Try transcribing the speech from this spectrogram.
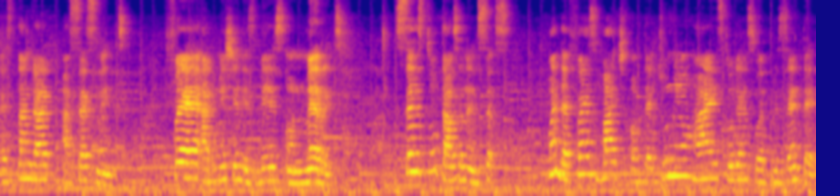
a standard assessment, fair admission is based on merit. Since 2006, when the first batch of the junior high students were presented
